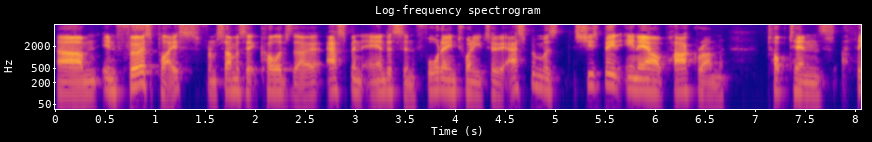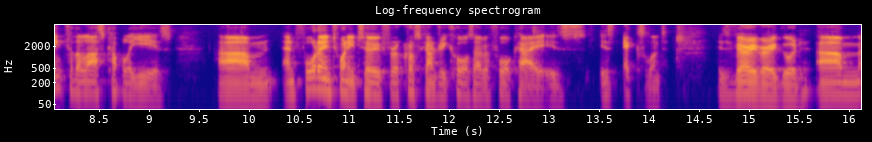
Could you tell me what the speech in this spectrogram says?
Um, in first place from Somerset College, though, Aspen Anderson, 1422. Aspen was, she's been in our park run top 10s, I think, for the last couple of years. Um, and 1422 for a cross country course over 4K is is excellent is very, very good. Um,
